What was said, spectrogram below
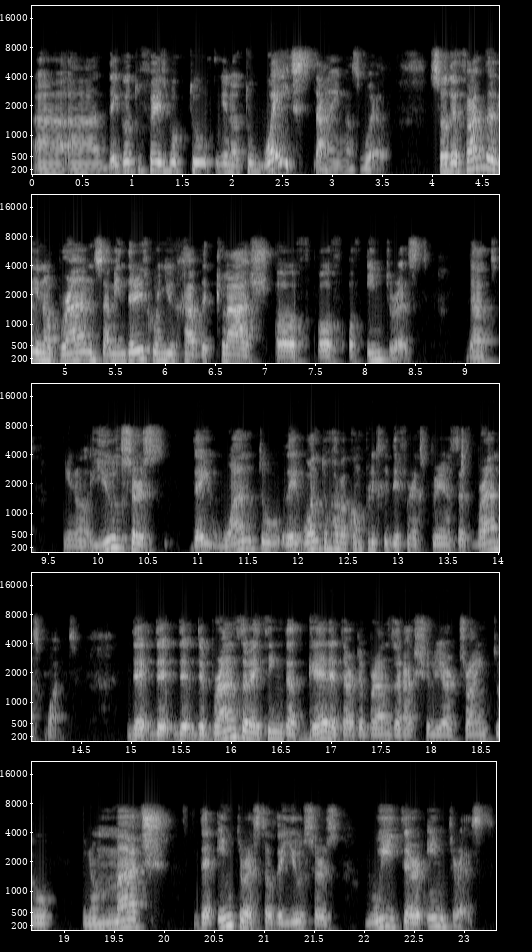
Uh, uh, they go to Facebook to, you know, to waste time as well. So the fact that you know brands, I mean, there is when you have the clash of, of, of interest that you know users they want to they want to have a completely different experience that brands want. The, the, the, the brands that I think that get it are the brands that actually are trying to you know match the interest of the users with their interest.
